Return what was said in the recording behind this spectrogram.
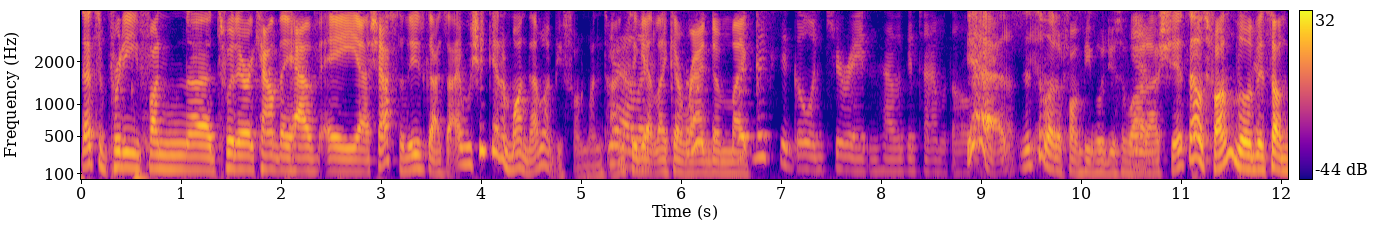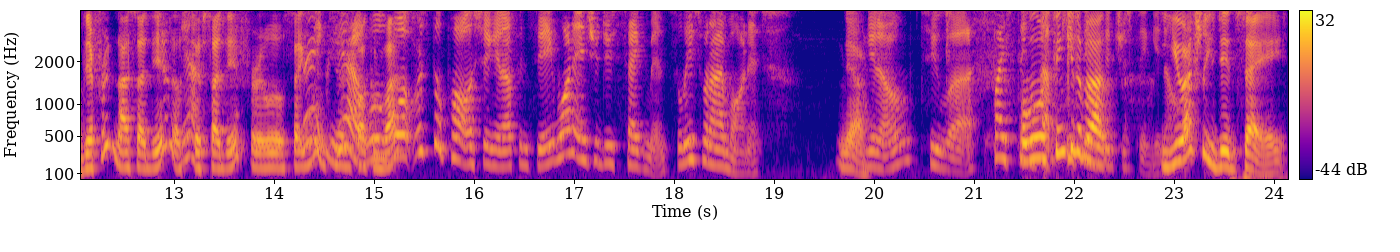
that's a pretty fun uh, Twitter account. They have a uh, shouts to these guys. I, we should get them on. That might be fun one time Yeah, to get like a random like. makes you go and curate and have a good time with all. Yeah, stuff, there's yeah. a lot of fun people who do some wild Yeah. ass shit. That was fun. A little bit something different. Nice idea. That was Yeah. Tiff's idea for a little segment. Thanks. you know, Yeah, well, well, we're still polishing it up and seeing. Want to introduce segments, at least when I'm on it. yeah. You know, to uh, spice Well, things we were up, thinking about- interesting. You know, You actually did say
